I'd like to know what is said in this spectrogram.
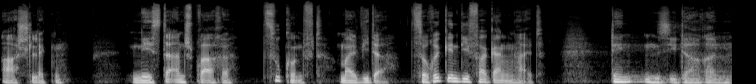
Arschlecken. Nächste Ansprache. Zukunft. Mal wieder. Zurück in die Vergangenheit. Denken Sie daran.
